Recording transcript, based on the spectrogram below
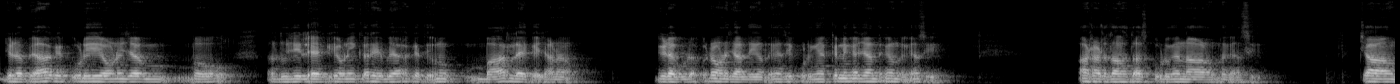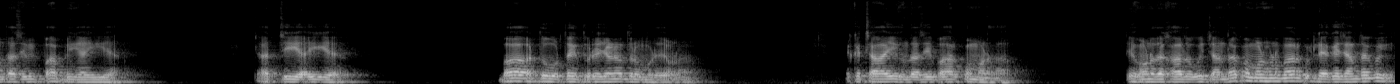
ਜਿਹੜਾ ਵਿਆਹ ਕੇ ਕੁੜੀ ਆਉਣੀ ਜਾਂ ਉਹ ਦੂਜੀ ਲੈ ਕੇ ਆਉਣੀ, ਘਰੇ ਵਿਆਹ ਕੇ ਤੇ ਉਹਨੂੰ ਬਾਹਰ ਲੈ ਕੇ ਜਾਣਾ, ਗੀੜਾ ਗੂੜਾ ਕਢਾਉਣ ਜਾਂਦੀਆਂ ਹੁੰਦੀਆਂ ਸੀ, ਕੁੜੀਆਂ ਕਿੰਨੀਆਂ ਜਾਂਦੀਆਂ ਹੁੰਦੀਆਂ ਸੀ। ਅੱਠ ਅੱਠ 10 10 ਕੁੜੀਆਂ ਨਾਲ ਹੁੰਦੀਆਂ ਸੀ। ਚਾਹ ਹੁੰਦਾ ਸੀ ਵੀ ਭਾਬੀ ਆਈ ਆ, ਚਾਚੀ ਆਈ ਆ ਬਾਹਰ ਦੂਰ ਤੱਕ ਤੁਰੇ ਜਾਣਾ, ਉਧਰੋਂ ਮੁੜੇ ਆਉਣਾ। ਇੱਕ ਚਾਹ ਹੀ ਹੁੰਦਾ ਸੀ ਬਾਹਰ ਘੁੰਮਣ ਦਾ। ਤੇ ਹੁਣ ਦਿਖਾ ਦੋ ਕੋਈ ਜਾਂਦਾ ਘੁੰਮਣ, ਹੁਣ ਬਾਹਰ ਕੋਈ ਲੈ ਕੇ ਜਾਂਦਾ ਕੋਈ?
